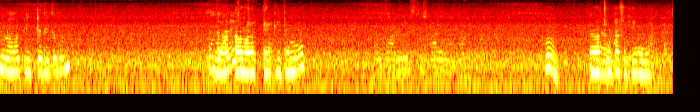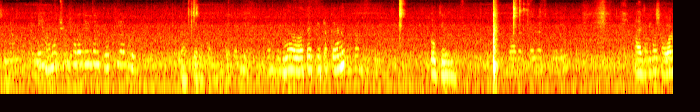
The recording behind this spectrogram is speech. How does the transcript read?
বলো আমার ক্লিপটা দিতে বলুন ভালো আমার মনে হচ্ছে ক্লিপটা নিয়ে হুম। আমার চুলটা শুকিয়ে নেবে এই আমার চুল আমি পড়তে যাব না আমার তো কেন আজকে সবার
